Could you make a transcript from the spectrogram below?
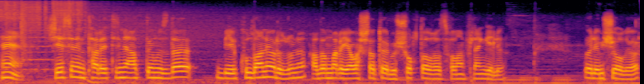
He, Jesse'nin taretini attığımızda bir kullanıyoruz onu. Adamları yavaşlatıyor. Bir şok dalgası falan filan geliyor. Öyle bir şey oluyor.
